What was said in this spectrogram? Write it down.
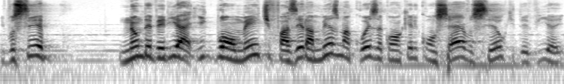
E você não deveria igualmente fazer a mesma coisa com aquele conservo seu que devia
